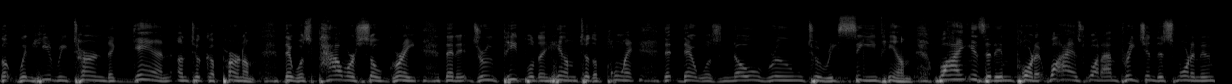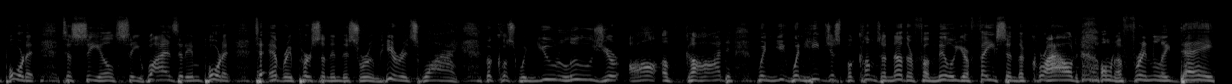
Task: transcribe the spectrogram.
But when he returned again unto Capernaum, there was power so great that it drew people to him to the point that there was no room to receive him. Why is is it important? Why is what I'm preaching this morning important to CLC? Why is it important to every person in this room? Here is why. Because when you lose your awe of God, when you when He just becomes another familiar face in the crowd on a friendly day,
